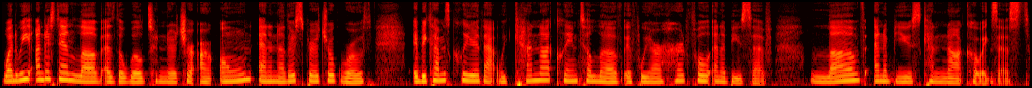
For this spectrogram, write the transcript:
When we understand love as the will to nurture our own and another spiritual growth, it becomes clear that we cannot claim to love if we are hurtful and abusive. Love and abuse cannot coexist.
